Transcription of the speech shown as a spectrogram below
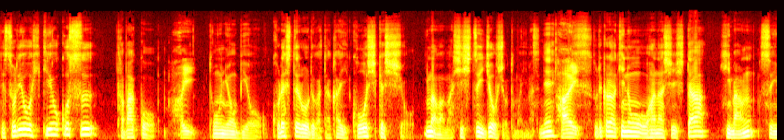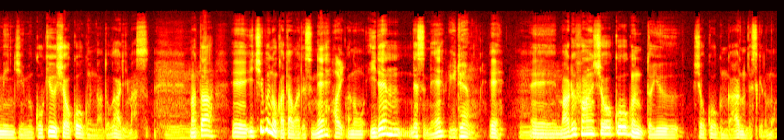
でそれを引き起こすタバコ。はい。糖尿病。コレステロールが高い高脂血症。今はまあ脂質異常症とも言いますね、はい。それから昨日お話しした肥満睡眠時無呼吸症候群などがあります。また、えー一部の方はですね、はい。あの遺伝ですね。遺伝。ええーマルファン症候群という症候群があるんですけども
